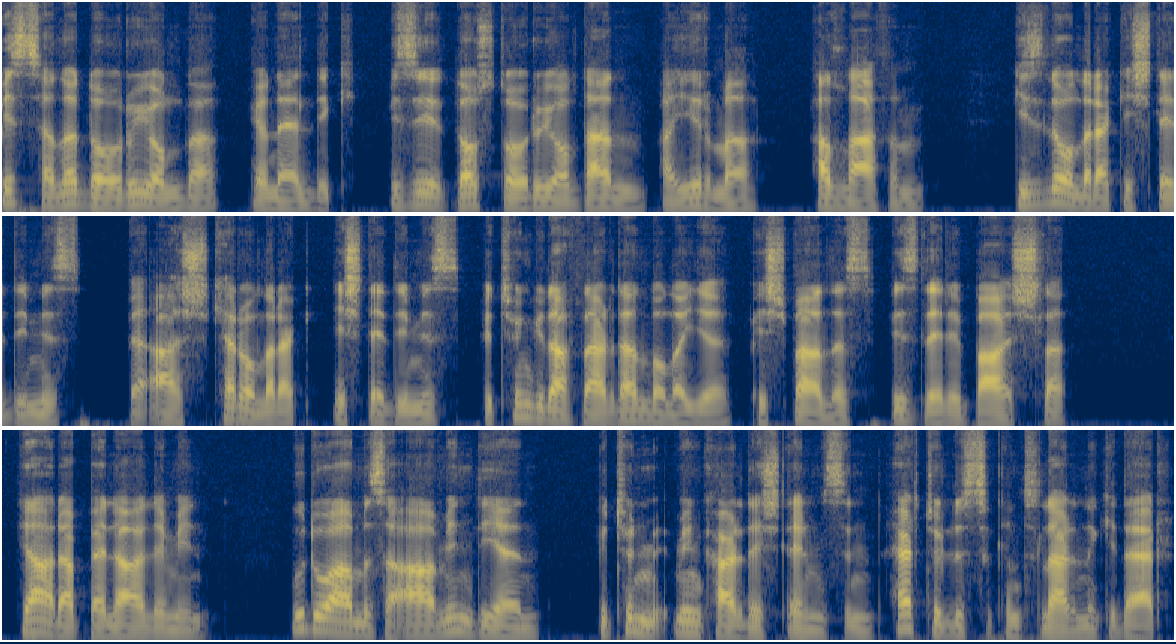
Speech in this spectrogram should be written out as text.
biz sana doğru yolda yöneldik. Bizi dost doğru yoldan ayırma. Allah'ım, gizli olarak işlediğimiz ve aşikar olarak işlediğimiz bütün günahlardan dolayı pişmanız. Bizleri bağışla. Ya Rabbel Alemin, bu duamıza amin diyen bütün mümin kardeşlerimizin her türlü sıkıntılarını gider.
